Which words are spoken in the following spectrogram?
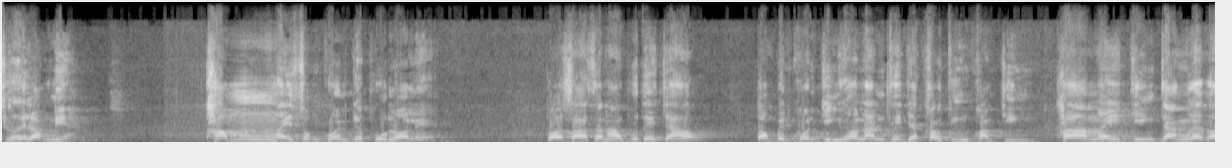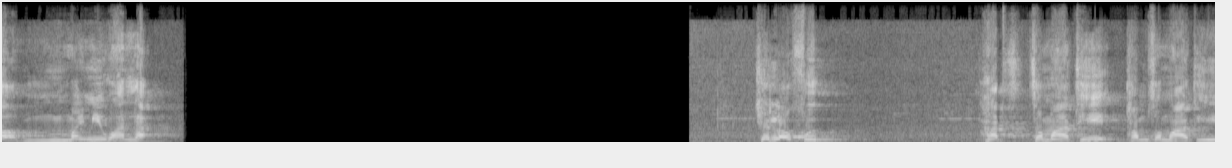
เฉยๆหรอกเนี่ยทำไม่สมควรแก่ผู้รอแหละเพราะศาสนาพุทธเจ้า ต้องเป็นคนจริงเท่านั้นที่จะเข้าถึงความจริง ถ้าไม่จริงจังแล้วก็ไม่มีวันละ ช่นเราฝึกหัดสมาธิทำสมาธิ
